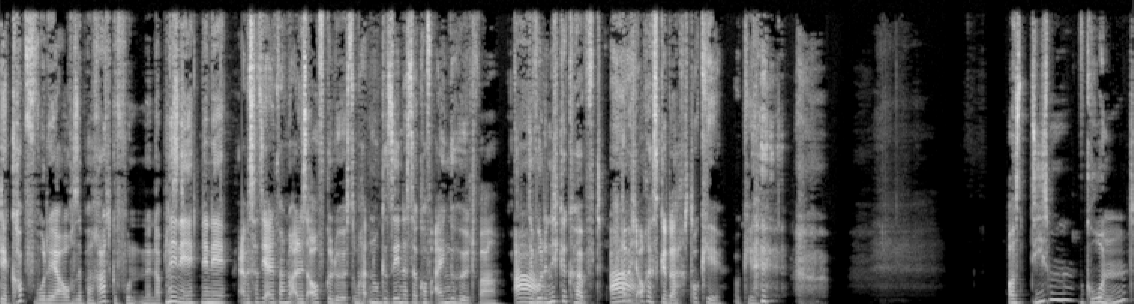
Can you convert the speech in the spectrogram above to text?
der Kopf wurde ja auch separat gefunden in der Nee, Plastik. nee, nee, nee. Aber es hat sich einfach nur alles aufgelöst und man hat nur gesehen, dass der Kopf eingehüllt war. Ah, Sie wurde nicht geköpft. Ah. Habe ich auch erst gedacht. Okay, okay. Aus diesem Grund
